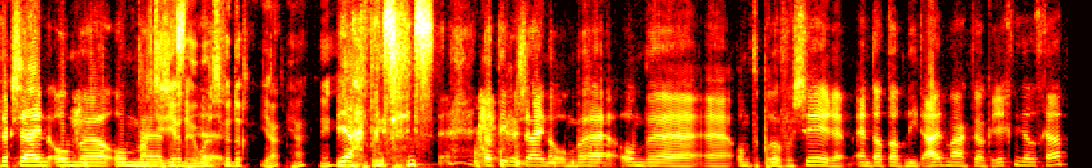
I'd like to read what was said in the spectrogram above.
er zijn om, eh, om eh, Praktiserende eh, humordeskundige. Ja, ja, nee. ja, precies. dat die er zijn om, eh, om, eh, eh, om te provoceren. En dat dat niet uitmaakt welke richting dat het gaat.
